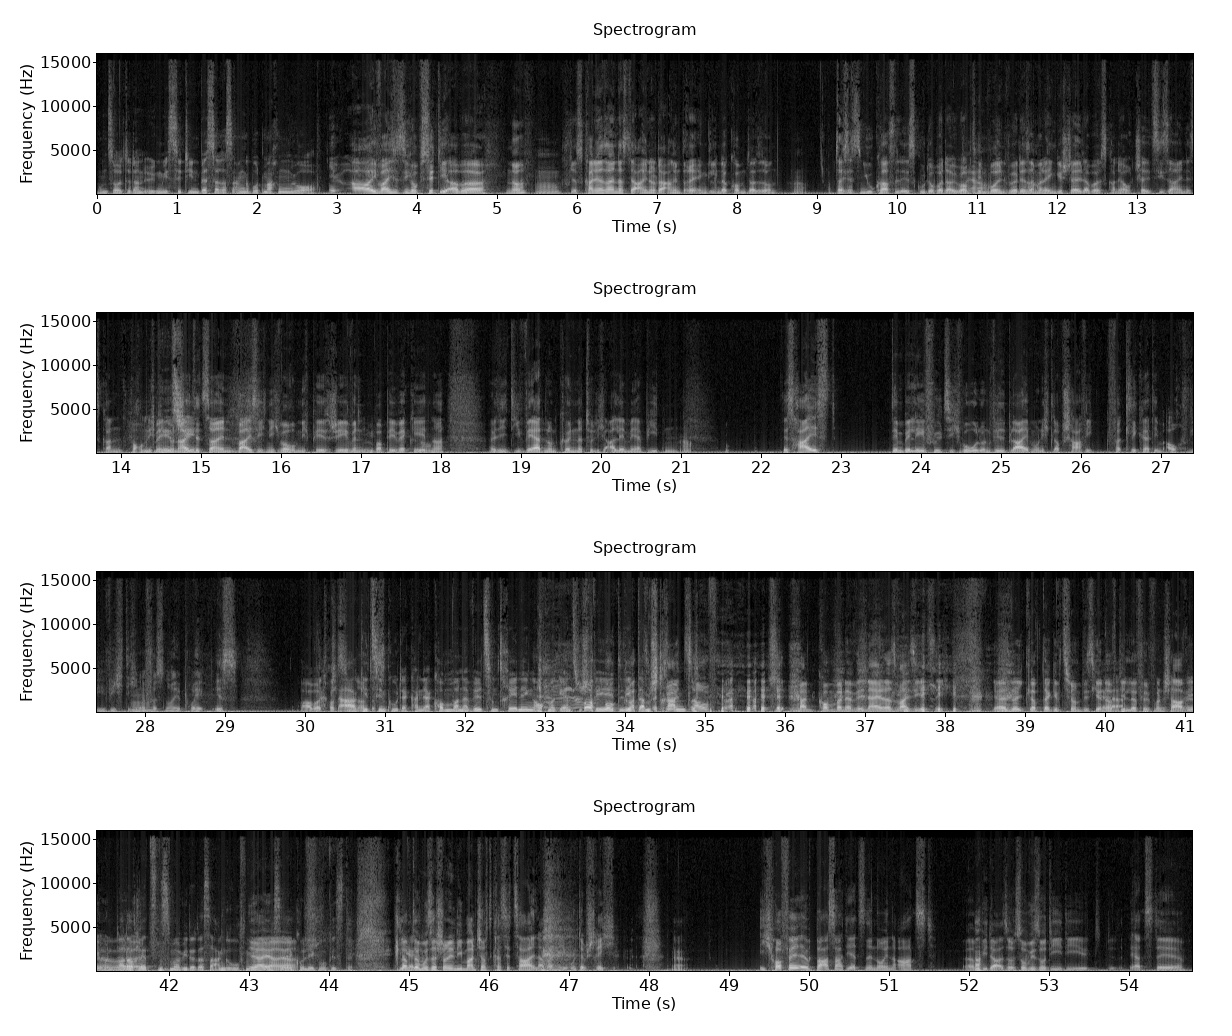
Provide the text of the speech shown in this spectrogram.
Und sollte dann irgendwie City ein besseres Angebot machen, ja. ja ich weiß jetzt nicht, ob City, aber ja. ne? Es kann ja sein, dass der ein oder andere Engländer kommt, also. Ja. Ob das jetzt Newcastle ist, gut, ob er da überhaupt ja. hinwollen würde, ja. sei mal dahingestellt, aber es kann ja auch Chelsea sein, es kann warum nicht Man PSG? United sein, weiß ich nicht, warum nicht PSG, wenn Mbappé weggeht, genau. ne? Die, die werden und können natürlich alle mehr bieten. Ja. Es heißt, Dembele fühlt sich wohl und will bleiben und ich glaube, Xavi verklickert ihm auch, wie wichtig mhm. er fürs neue Projekt ist. Aber trotzdem. Klar, ne, geht's ihm gut. Er kann ja kommen, wann er will zum Training, auch mal gern zu spät, oh lebt Gott, am Strand. kann kommen, wann er will. Naja, das weiß ich jetzt nicht. Ja, also ich glaube, da gibt es schon ein bisschen ja. auf die Löffel von Xavi. Ja, und, war äh, doch letztens mal wieder, dass er angerufen ja, wird. Ja, ja. Kollege, wo bist du? Ich glaube, da gut. muss er schon in die Mannschaftskasse zahlen, aber nee, unterm Strich. ja. Ich hoffe, äh, Barca hat jetzt einen neuen Arzt äh, ah. wieder. Also sowieso die, die Ärzte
